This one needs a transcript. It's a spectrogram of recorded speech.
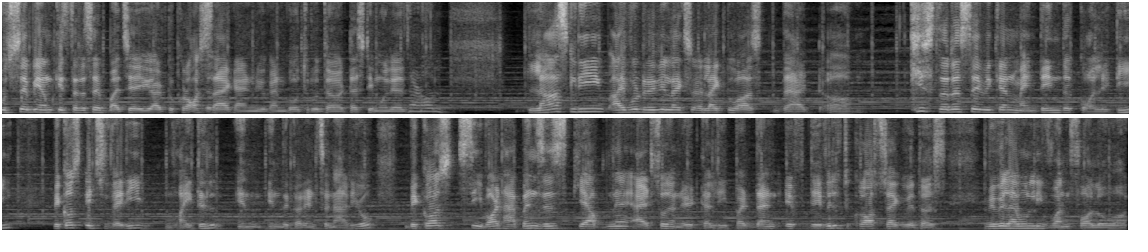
उससे भी हम किस तरह से बचे? You have to cross track and you can go through the testimonials and all lastly I would really like like to ask that किस तरह से we can maintain the quality because it's very vital in in the current scenario because see what happens is कि आपने ads तो generate कर ली but then if they will cross check with us we will have only one follower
